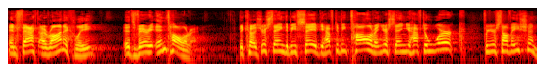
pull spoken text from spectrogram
In fact, ironically, it's very intolerant because you're saying to be saved, you have to be tolerant. You're saying you have to work for your salvation.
